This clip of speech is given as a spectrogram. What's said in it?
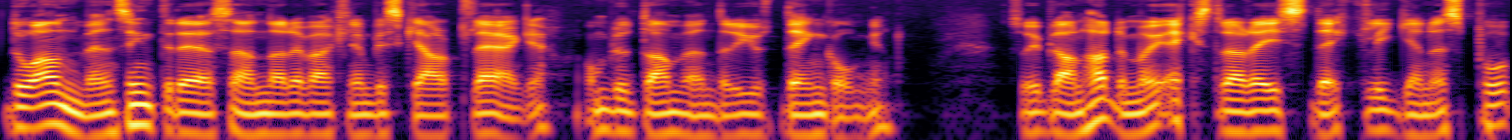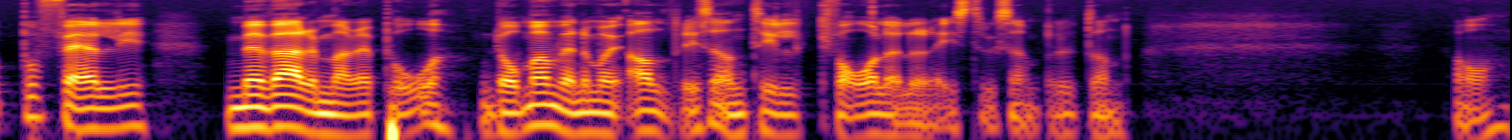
då används inte det sen när det verkligen blir skarpt läge. Om du inte använder det just den gången. Så ibland hade man ju extra race-däck liggandes på, på fälg med värmare på. De använder man ju aldrig sen till kval eller race till exempel. Utan ja,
